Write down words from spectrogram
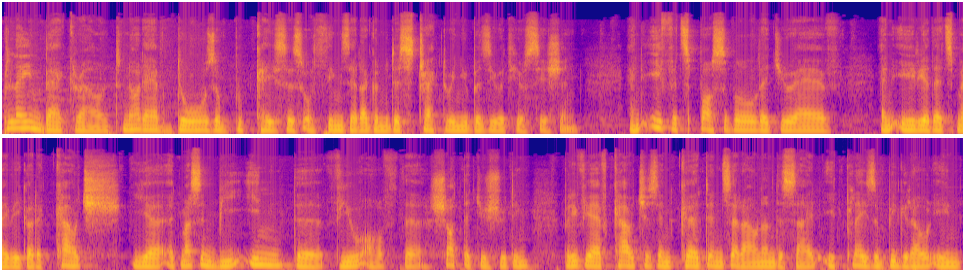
plain background, not have doors or bookcases or things that are going to distract when you're busy with your session. And if it's possible that you have an area that's maybe got a couch here, it mustn't be in the view of the shot that you're shooting. But if you have couches and curtains around on the side, it plays a big role in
